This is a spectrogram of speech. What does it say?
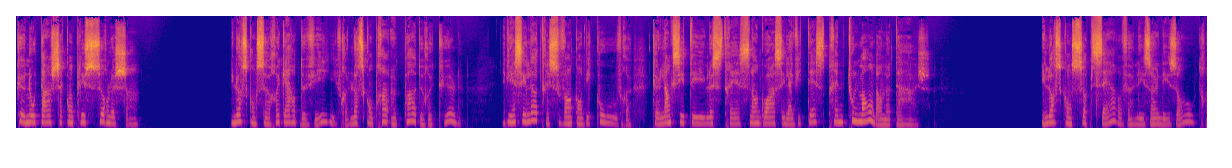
que nos tâches s'accomplissent sur le champ. Et lorsqu'on se regarde vivre, lorsqu'on prend un pas de recul, eh bien c'est là très souvent qu'on découvre que l'anxiété, le stress, l'angoisse et la vitesse prennent tout le monde en otage. Et lorsqu'on s'observe les uns les autres,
